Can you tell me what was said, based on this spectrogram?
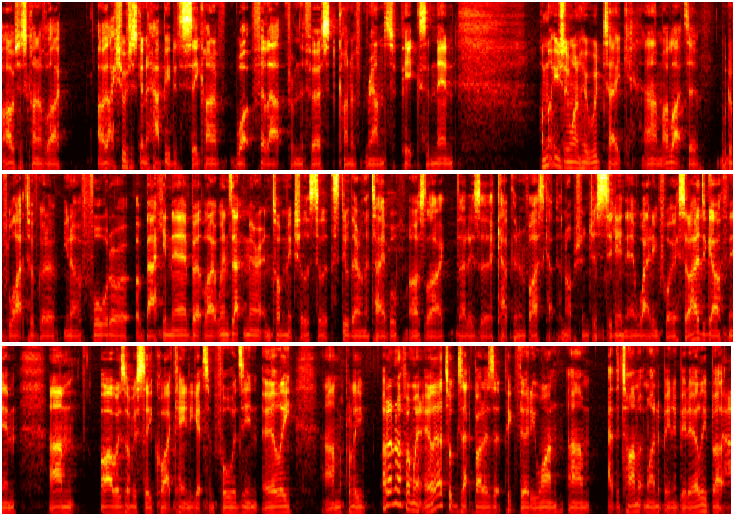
I was just kind of like, I actually was just kind of happy to see kind of what fell out from the first kind of rounds of picks, and then I'm not usually one who would take. Um, I'd like to would have liked to have got a you know a forward or a back in there, but like when Zach Merrett and Tom Mitchell are still still there on the table, I was like that is a captain and vice captain option just sitting there waiting for you. So I had to go with them. Um, I was obviously quite keen to get some forwards in early. Um, I probably I don't know if I went early. I took Zak Butters at pick 31. Um, at the time, it might have been a bit early, but I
